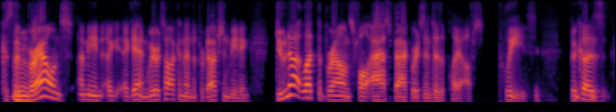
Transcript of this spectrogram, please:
Because the Mhm. Browns, I mean, again, we were talking in the production meeting. Do not let the Browns fall ass backwards into the playoffs, please. Because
